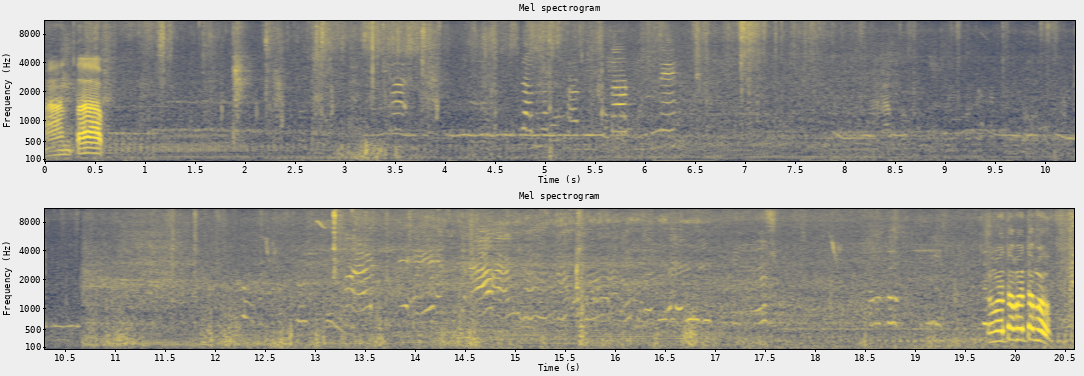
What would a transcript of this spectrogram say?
mantap Tunggu, tunggu, tunggu.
